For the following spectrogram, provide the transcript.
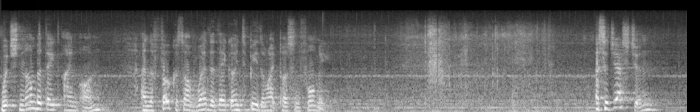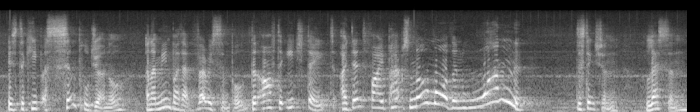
which number date I'm on, and the focus of whether they're going to be the right person for me. A suggestion is to keep a simple journal and I mean by that very simple, that after each date, identify perhaps no more than one distinction, lesson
